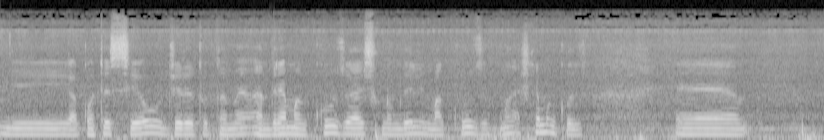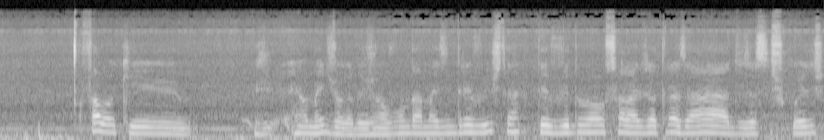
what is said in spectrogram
e aconteceu, o diretor também, André Mancuso, acho que o nome dele, Mancuso, acho que é Mancuso, é, falou que realmente os jogadores não vão dar mais entrevista devido aos salários atrasados, essas coisas,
